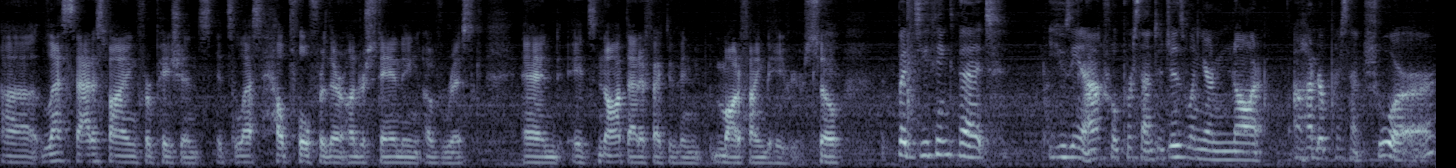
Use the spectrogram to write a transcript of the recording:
uh, less satisfying for patients. It's less helpful for their understanding of risk, and it's not that effective in modifying behaviors. So But do you think that using actual percentages when you're not 100% sure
